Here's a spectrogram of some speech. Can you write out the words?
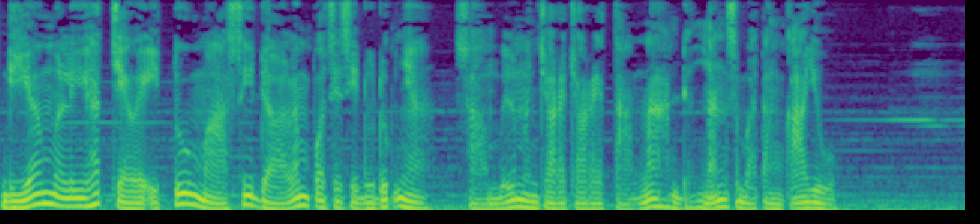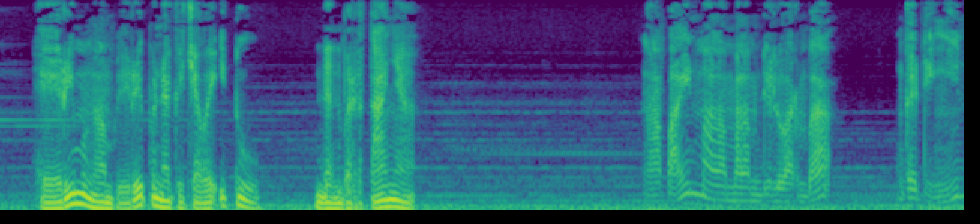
dia melihat cewek itu masih dalam posisi duduknya sambil mencoret-coret tanah dengan sebatang kayu. Harry menghampiri pendaki cewek itu dan bertanya. Ngapain malam-malam di luar mbak? Nggak dingin?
